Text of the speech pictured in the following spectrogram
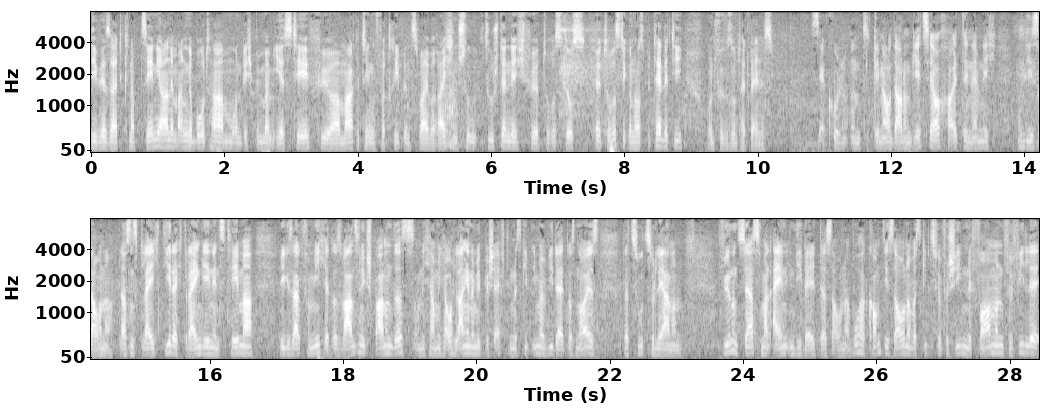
die wir seit knapp zehn Jahren im Angebot haben. Und ich bin beim IST für Marketing und Vertrieb in zwei Bereichen zuständig, für Touristus, äh, Touristik und Hospitality und für Gesundheit Wellness. Sehr cool. Und genau darum geht es ja auch heute, nämlich um die Sauna. Lass uns gleich direkt reingehen ins Thema. Wie gesagt, für mich etwas wahnsinnig Spannendes und ich habe mich auch lange damit beschäftigt und es gibt immer wieder etwas Neues dazu zu lernen. Führen uns zuerst mal ein in die Welt der Sauna. Woher kommt die Sauna? Was gibt es für verschiedene Formen? Für viele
